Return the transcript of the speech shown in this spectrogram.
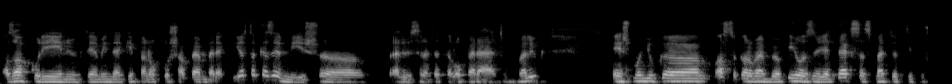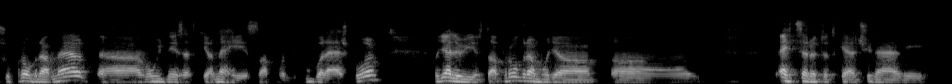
az akkori énünknél mindenképpen okosabb emberek írtak, ezért mi is előszeretettel operáltunk velük, és mondjuk azt akarom ebből kihozni, hogy egy Texas Method típusú programnál úgy nézett ki a nehéz nap mondjuk googolásból, hogy előírta a program, hogy a, a egyszer ötöt kell csinálni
